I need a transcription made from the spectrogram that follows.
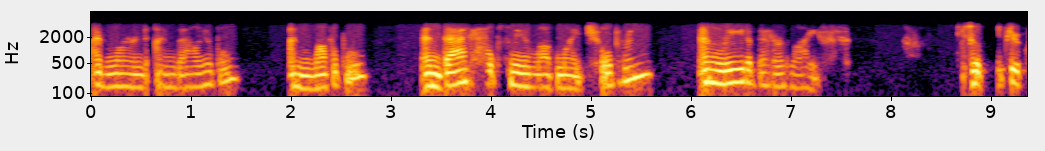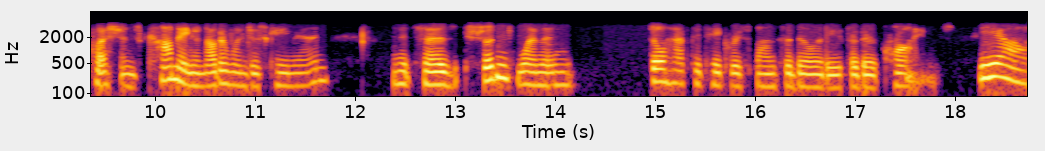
I've learned I'm valuable, I'm lovable, and that helps me love my children and lead a better life. So keep your questions coming. Another one just came in, and it says, Shouldn't women still have to take responsibility for their crimes? Yeah,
